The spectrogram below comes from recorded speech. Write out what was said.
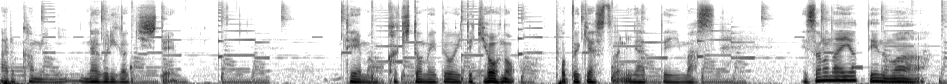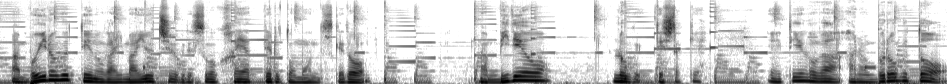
ある紙に殴り書きしてテーマを書き留めておいて今日のポッドキャストになっています。その内容っていうのは、まあ、Vlog っていうのが今 YouTube ですごく流行ってると思うんですけど、まあ、ビデオログでしたっけ、えーっていうのがあのブログと、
